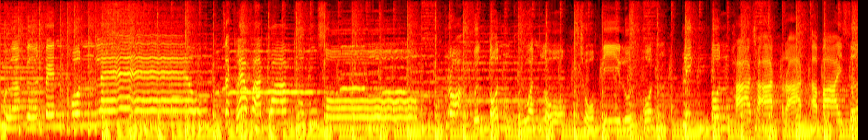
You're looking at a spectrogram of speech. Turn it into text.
เมื่อเกิดเป็นคนแล้ว จะแคล้วคลาดความทุกโศกเพราะฝึกตนทวนโลก โชคดีลุดพ้นพลิกตนพาชาติปราดอบายเสริ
